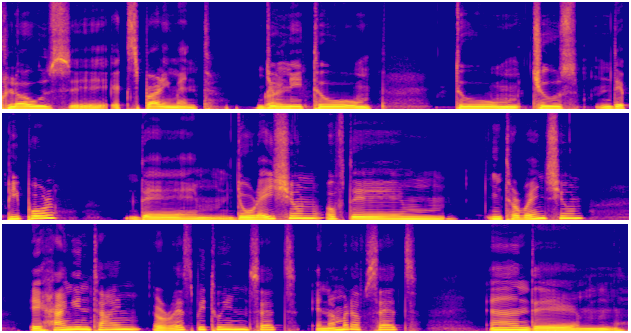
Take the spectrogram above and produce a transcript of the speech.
close uh, experiment. You need to to choose the people, the um, duration of the um, intervention, a hanging time, a rest between sets, a number of sets, and um,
